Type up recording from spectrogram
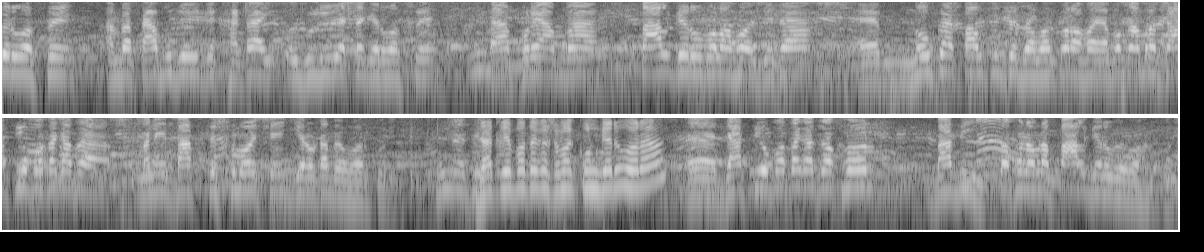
গেরু আছে আমরা তাবু যে যে খাটাই ওইগুলির একটা গেরু আছে। তারপরে আমরা তাল গেরু বলা হয় যেটা নৌকায় পাল তুলতে ব্যবহার করা হয় এবং আমরা জাতীয় পতাকা মানে বাঁধতে সময় সেই গেরোটা ব্যবহার করি। জাতীয় পতাকার সময় কোন গেরু ওরা? জাতীয় পতাকা যখন বাদি তখন আমরা পাল গেরো ব্যবহার করি।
